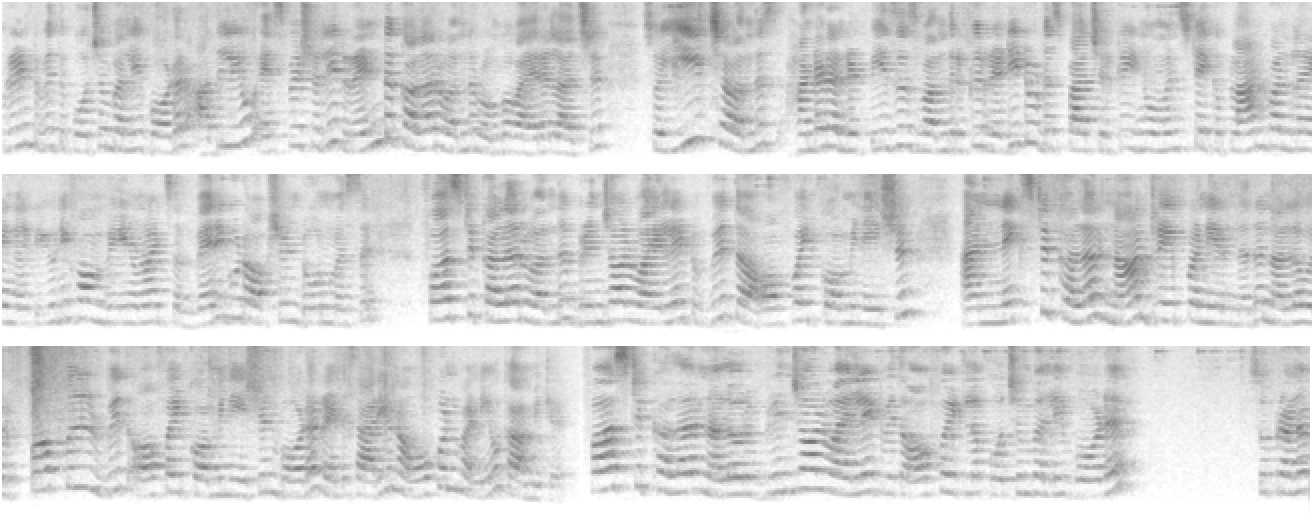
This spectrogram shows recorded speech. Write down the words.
பிரிண்ட் வித் போச்சம்பள்ளி பார்டர் அதுலேயும் எஸ்பெஷலி ரெண்டு கலர் வந்து ரொம்ப வைரல் ஆச்சு. ஸோ ஈச் வந்து ஹண்ட்ரட் ஹண்ட்ரட் பீசஸ் வந்திருக்கு. ரெடி டு டிஸ்பேச் இருக்குது இன்னும் உமன்ஸ் டேக்கு பிளான் பண்ணல. எங்களுக்கு யூனிஃபார்ம் வேணும்னா it's a very good option don't miss it first colour வந்து brinjal violet with off white combination and next colour நான் ட்ரேப் பண்ணியிருந்தது. நல்ல ஒரு purple with off white combination border ரெண்டு சாரியும் நான் ஓப்பன் பண்ணியும் காமிக்கிறேன். ஃபர்ஸ்ட் கலர் நல்ல ஒரு பிரிஞ்சால் வயலட் வித் ஆஃப் ஒயிட்டில் போச்சம்பள்ளி பார்டர் சூப்பரான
